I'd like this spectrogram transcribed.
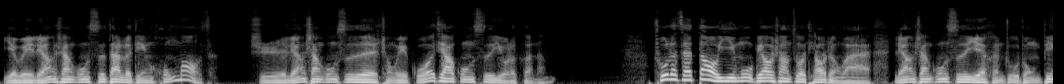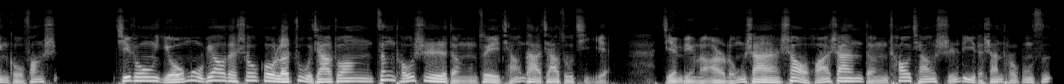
也为梁山公司戴了顶红帽子，使梁山公司成为国家公司有了可能。除了在道义目标上做调整外，梁山公司也很注重并购方式，其中有目标的收购了祝家庄、曾头市等最强大家族企业。兼并了二龙山、少华山等超强实力的山头公司，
